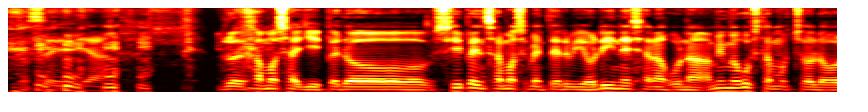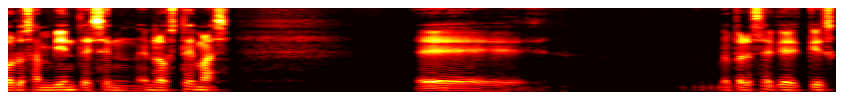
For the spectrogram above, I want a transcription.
Entonces ya lo dejamos allí. Pero sí pensamos en meter violines en alguna... A mí me gustan mucho los ambientes en, los temas. Eh, me parece que, que es...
